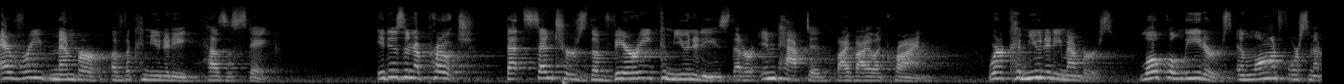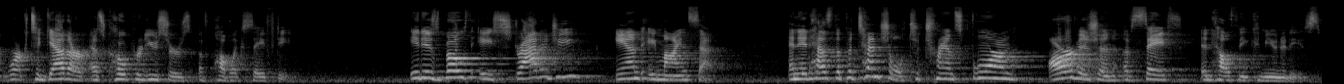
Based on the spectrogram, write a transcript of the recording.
every member of the community has a stake. It is an approach that centers the very communities that are impacted by violent crime, where community members, local leaders, and law enforcement work together as co producers of public safety. It is both a strategy and a mindset, and it has the potential to transform our vision of safe and healthy communities.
